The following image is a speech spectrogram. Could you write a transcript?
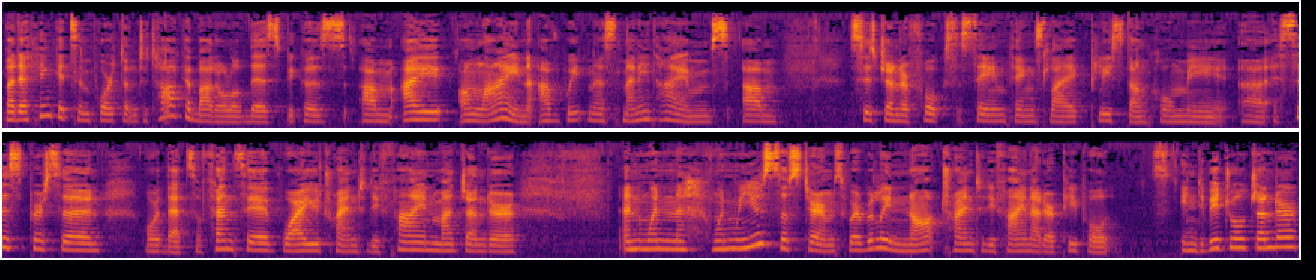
but I think it's important to talk about all of this because um, I, online, I've witnessed many times um, cisgender folks saying things like, please don't call me uh, a cis person or that's offensive. Why are you trying to define my gender? And when when we use those terms, we're really not trying to define other people individual gender,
